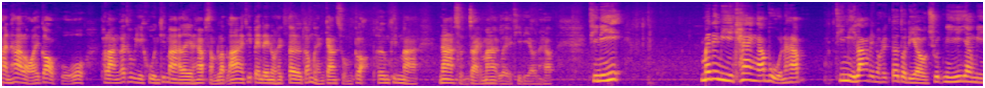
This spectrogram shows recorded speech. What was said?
3,500 ก็โอ้โห พลังก็ทวีคูณขึ้นมาเลยนะครับสำหรับร่างที่เป็นไดโนเทคเตอร์ก็เหมือนการสวมเกราะเพิ่มขึ้นมา น่าสนใจมากเลยทีเดียวนะครับ ทีนี้ไม่ได้มีแค่งับูนะครับที่มีร่างไดโนเทคเตอร์ตัวเดียว ชุดนี้ยังมี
